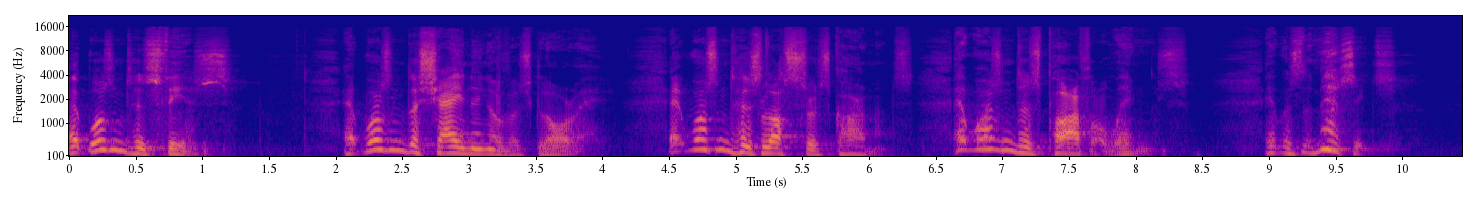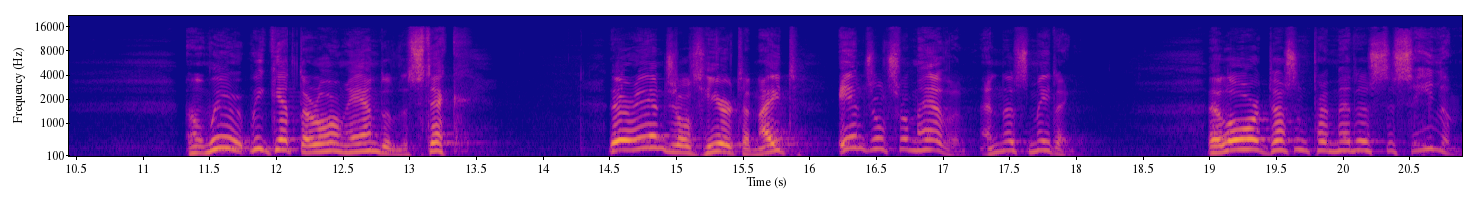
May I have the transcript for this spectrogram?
It wasn't his face, it wasn't the shining of his glory, it wasn't his lustrous garments, it wasn't his powerful wings. It was the message. And we we get the wrong end of the stick. There are angels here tonight, angels from heaven, in this meeting. The Lord doesn't permit us to see them.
